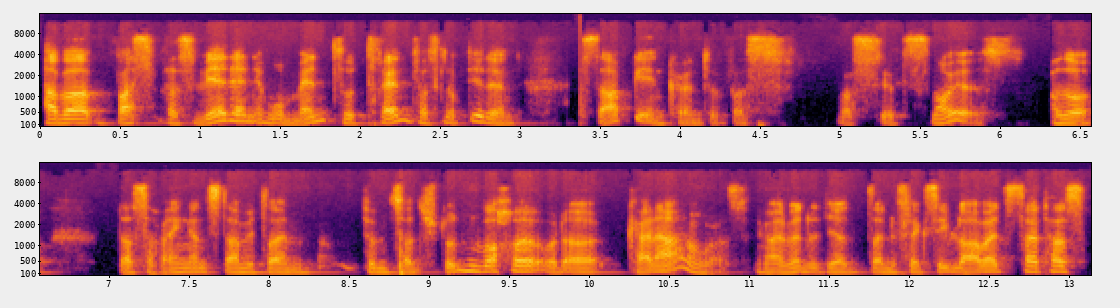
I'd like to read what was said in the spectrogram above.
Aber was, was wäre denn im Moment so Trend? Was glaubt ihr denn, was da abgehen könnte, was, was jetzt neu ist? Also, dass rein ganz da mit seinem 25-Stunden-Woche oder keine Ahnung was. Ich meine, wenn du ja deine flexible Arbeitszeit hast,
